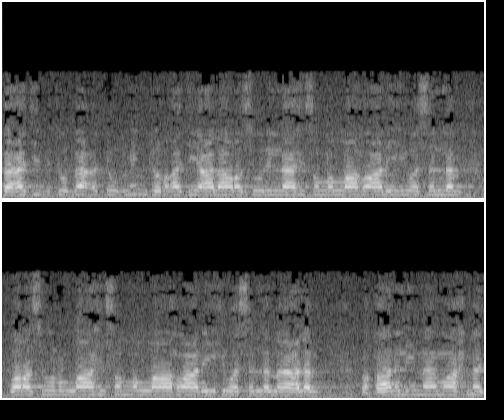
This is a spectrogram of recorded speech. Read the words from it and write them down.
فعجبت بعد من جرأتي على رسول الله صلى الله عليه وسلم ورسول الله صلى الله عليه وسلم أعلم. وقال الإمام أحمد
